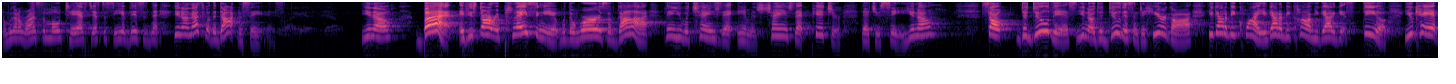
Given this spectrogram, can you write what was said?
and we're going to run some more tests just to see if this is that. You know, and that's what the doctor says. You know, but if you start replacing it with the words of God, then you would change that image, change that picture that you see. You know. So, to do this, you know, to do this and to hear God, you got to be quiet. You got to be calm. You got to get still. You can't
